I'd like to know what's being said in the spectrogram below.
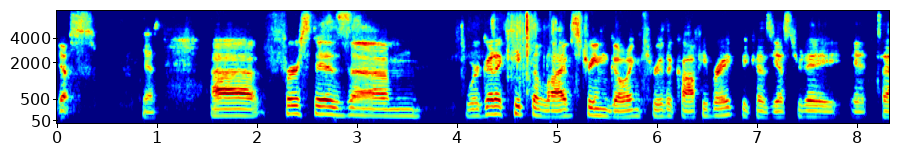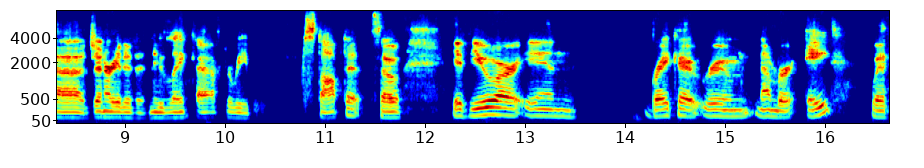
Yes. Yes. Uh, first is um, we're going to keep the live stream going through the coffee break because yesterday it uh, generated a new link after we stopped it. So if you are in breakout room number eight, with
